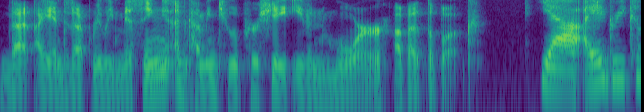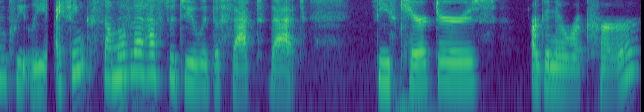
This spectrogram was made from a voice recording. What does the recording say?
that I ended up really missing and coming to appreciate even more about the book. Yeah, I agree completely. I think some of that has to do with the fact that these characters are going to recur.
